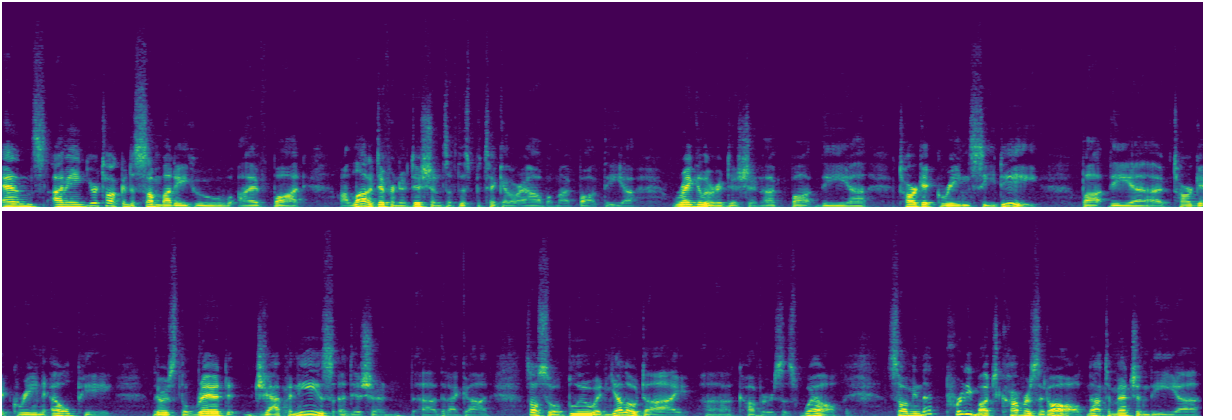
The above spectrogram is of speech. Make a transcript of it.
And I mean, you're talking to somebody who I've bought a lot of different editions of this particular album. I've bought the uh, regular edition. I've bought the uh, Target Green CD, bought the uh, Target Green LP. There's the red Japanese edition uh, that I got. It's also a blue and yellow dye uh, covers as well. So I mean that pretty much covers it all. Not to mention the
